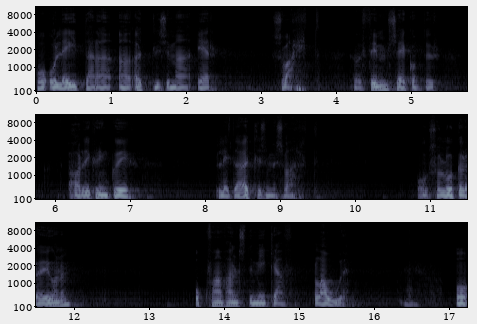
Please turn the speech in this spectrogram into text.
og, og leitar að, að öllu sem að er svart. Það er fimm sekundur horfið í kringu þig leita að öllu sem er svart. Og svo lokar augunum. Og hvað fannstu mikið af bláu? Og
